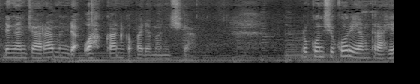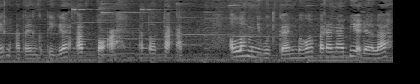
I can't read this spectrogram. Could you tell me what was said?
dengan cara mendakwahkan kepada manusia. Rukun syukur yang terakhir atau yang ketiga at-to'ah atau taat Allah menyebutkan bahwa para nabi adalah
